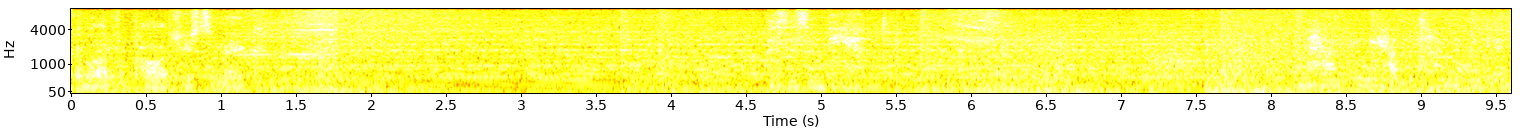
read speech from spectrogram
Got a lot of apologies to make. This isn't the end. I'm happy we had the time that we did.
